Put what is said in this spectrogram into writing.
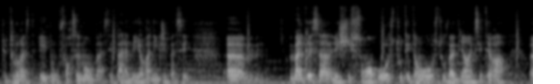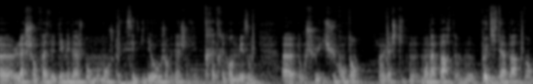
que tout le reste. Et donc forcément, bah, c'est pas la meilleure année que j'ai passée. Malgré ça, les chiffres sont en hausse, tout est en hausse, tout va bien, etc. Euh, là, je suis en phase de déménagement au moment où je te fais cette vidéo. J'emménage dans une très très grande maison, euh, donc je suis, content. là, je quitte mon, appart, mon petit appart. Non,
